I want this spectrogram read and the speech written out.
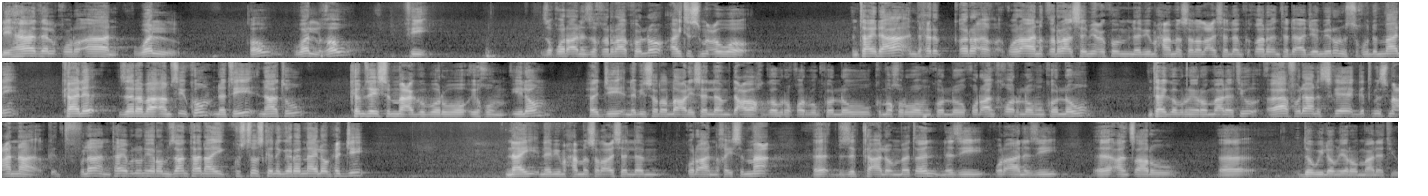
ሊሃዘል ቁርኣን ወልገው ፊህ እዚ ቁርን እዚ ክረኣ ከሎ ኣይትስምዕዎ እንታይ ደኣ እንድሕር ቁርን ክራእ ሰሚዕኩም ነቢ ሙሓመድ ስለ ላ ሰለም ክቐርእ እንተ ደኣ ጀሚሩ ንስኹም ድማ ካልእ ዘረባ ኣምፂእኩም ነቲ ናቱ ከም ዘይስማዕ ግበርዎ ኢኹም ኢሎም ሕጂ ነቢ ስለ ላሁ ዓለ ሰለም ዳዕዋ ክገብሩ ክቐርቡ እንከለዉ ክመኽርዎም እንከለዉ ቁርን ክቐርሎም እንከለዉ እንታይ ይገብሩ ነሮም ማለት ዩ ፍላን እስከ ግጥሚ ስምዓና ፍላን እንታይ ይብሉ ነሮም ዛንታ ናይ ኩስቶ እስከ ንገረና ኢሎም ሕጂ ናይ ነቢ መሓመድ ስ ሰለም ቁርን ንኸይስማዕ ብዝከኣሎም መጠን ነዚ ቁርን እዚ ኣንፃሩ ደው ኢሎም ነሮም ማለት እዩ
